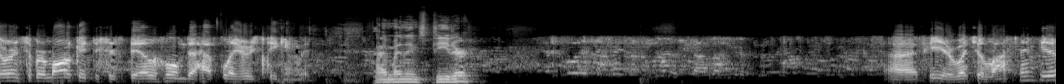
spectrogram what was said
Insurance Supermarket, this is Bill, whom the half player is speaking with. Hi, my name's Peter. Uh, Peter, what's your last name, Peter?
